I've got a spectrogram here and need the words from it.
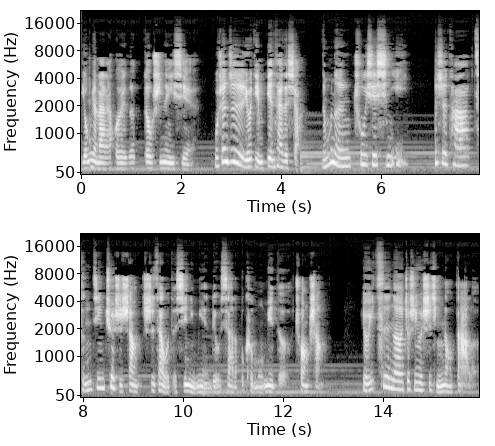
永远来来回回的都是那一些。我甚至有点变态的想，能不能出一些新意？但是他曾经确实上是在我的心里面留下了不可磨灭的创伤。有一次呢，就是因为事情闹大了，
